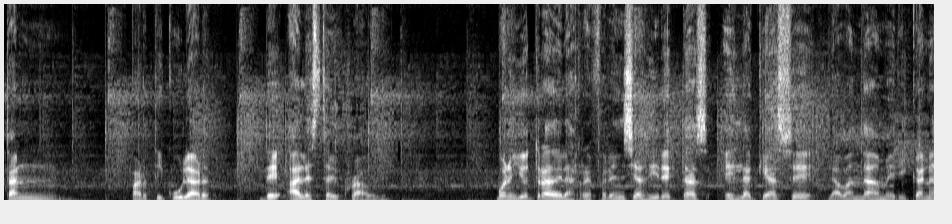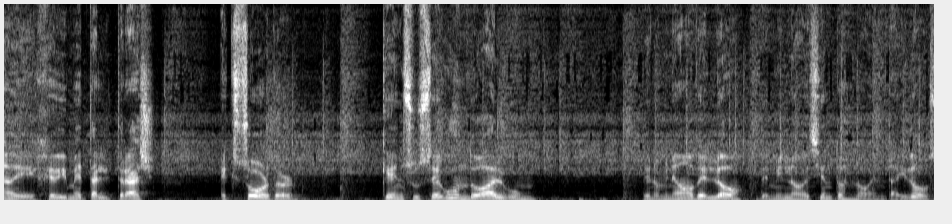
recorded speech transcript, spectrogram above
tan particular de Aleister Crowley. Bueno, y otra de las referencias directas es la que hace la banda americana de heavy metal trash Exorder, que en su segundo álbum, denominado The Law de 1992,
